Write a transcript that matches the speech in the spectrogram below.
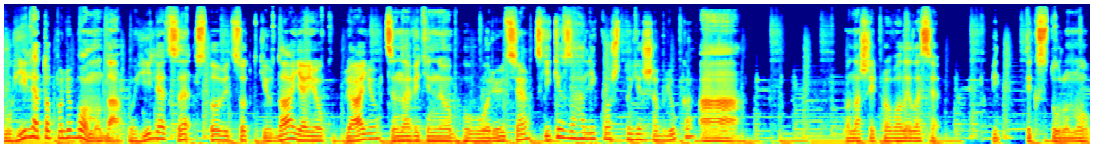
Вугілля то по-любому, да. Вугілля це 100% да, я його купляю. Це навіть і не обговорюється. Скільки взагалі коштує шаблюка? А. Вона ще й провалилася під текстуру. Ну,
